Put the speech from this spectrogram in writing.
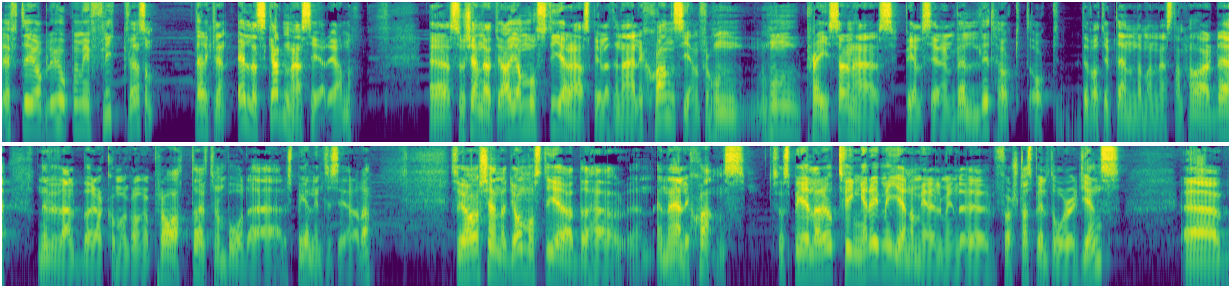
efter jag blev ihop med min flickvän som verkligen älskar den här serien uh, så kände jag att ja, jag måste ge det här spelet en ärlig chans igen för hon, hon praisar den här spelserien väldigt högt och det var typ det enda man nästan hörde när vi väl började komma igång och prata eftersom båda är spelintresserade. Så jag kände att jag måste ge det här en, en ärlig chans. Så jag spelade och tvingade mig igenom mer eller mindre äh, första spelet Origins. Uh,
